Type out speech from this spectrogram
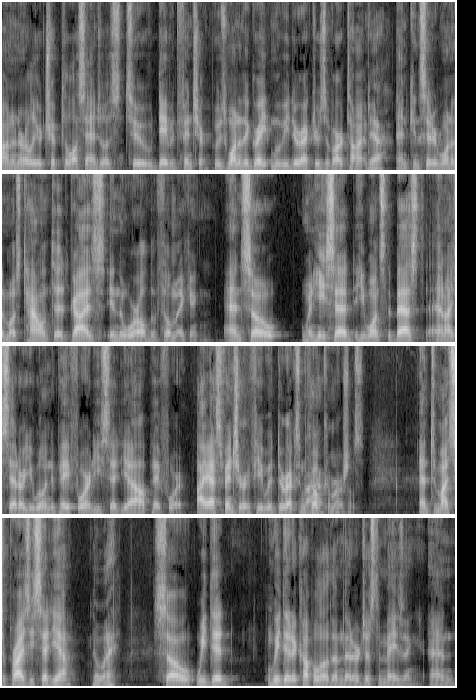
on an earlier trip to Los Angeles to David Fincher, who's one of the great movie directors of our time Yeah. and considered one of the most talented guys in the world of filmmaking. And so when he said he wants the best, and I said, Are you willing to pay for it? He said, Yeah, I'll pay for it. I asked Fincher if he would direct some Wow. Coke commercials. And to my surprise, he said, Yeah. No way. So we did, we did a couple of them that are just amazing, and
